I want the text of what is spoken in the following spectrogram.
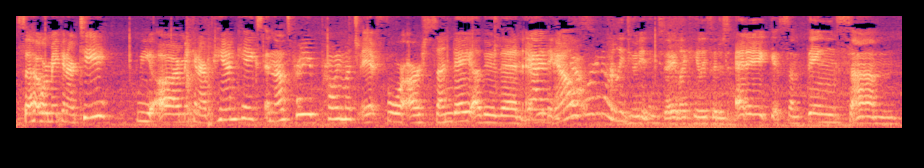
So we're making our tea. We are making our pancakes, and that's pretty probably much it for our Sunday, other than Yeah, everything else. that we're gonna really do anything today. Like Haley said, just edit, get some things um,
